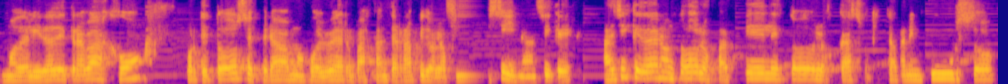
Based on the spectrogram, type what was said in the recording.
modalidad de trabajo porque todos esperábamos volver bastante rápido a la oficina, así que Allí quedaron todos los papeles, todos los casos que estaban en curso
